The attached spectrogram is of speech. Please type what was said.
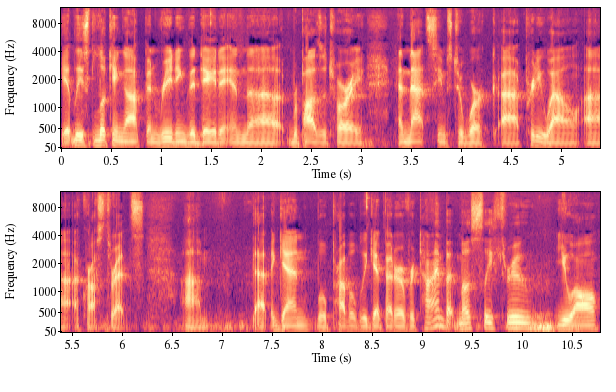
at least looking up and reading the data in the repository, and that seems to work uh, pretty well uh, across threads. Um, that again will probably get better over time, but mostly through you all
